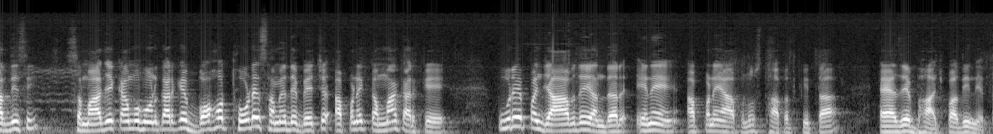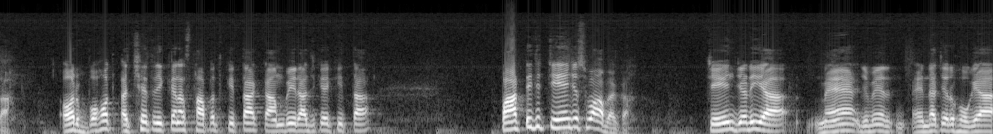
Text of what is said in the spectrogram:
ਕਰਦੀ ਸੀ। ਸਮਾਜਿਕ ਕੰਮ ਹੋਣ ਕਰਕੇ ਬਹੁਤ ਥੋੜੇ ਸਮੇਂ ਦੇ ਵਿੱਚ ਆਪਣੇ ਕੰਮਾਂ ਕਰਕੇ ਪੂਰੇ ਪੰਜਾਬ ਦੇ ਅੰਦਰ ਇਹਨੇ ਆਪਣੇ ਆਪ ਨੂੰ ਸਥਾਪਿਤ ਕੀਤਾ ਐਜ਼ ਏ ਭਾਜਪਾ ਦੀ ਨੇਤਾ ਔਰ ਬਹੁਤ ਅੱਛੇ ਤਰੀਕੇ ਨਾਲ ਸਥਾਪਿਤ ਕੀਤਾ, ਕੰਮ ਵੀ ਰੱਜ ਕੇ ਕੀਤਾ। ਪਾਰਟੀ 'ਚ ਚੇਂਜ ਸੁਭਾਅ ਹੈਗਾ। ਚੇਂਜ ਜਿਹੜੀ ਆ, ਮੈਂ ਜਿਵੇਂ ਇੰਨਾ ਚਿਰ ਹੋ ਗਿਆ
